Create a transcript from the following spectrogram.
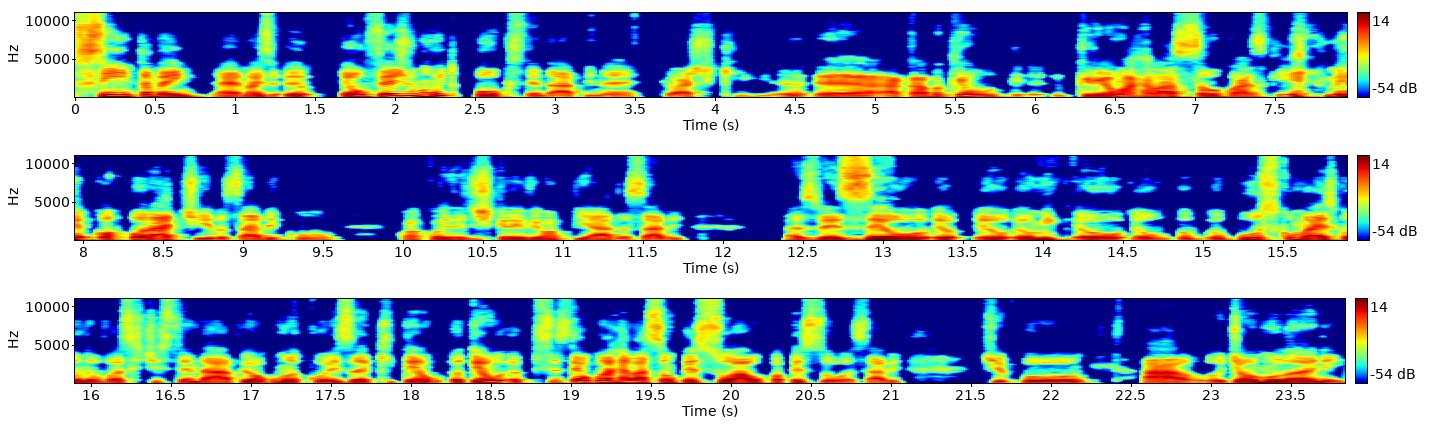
sim, também. É, mas eu, eu vejo muito pouco stand-up, né? Eu acho que é, é acaba que eu criei uma relação quase que meio corporativa, sabe? Com, com a coisa de escrever uma piada, sabe? Às vezes eu, eu, eu, eu, me, eu, eu, eu busco mais quando eu vou assistir stand-up alguma coisa que tem. Eu, tenho, eu preciso ter alguma relação pessoal com a pessoa, sabe? Tipo, ah, o John Mulaney,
